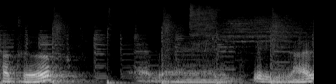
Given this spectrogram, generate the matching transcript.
katıp evet bir güzel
